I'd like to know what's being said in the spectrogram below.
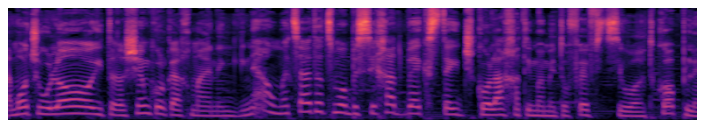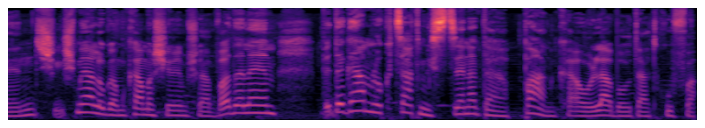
למרות שהוא לא התרשם כל כך מהנגינה, הוא מצא את עצמו בשיחת backstage קולחת עם המתופף סטיוארט קופלנד, שהשמיע לו גם כמה שירים שעבד עליהם, והדגים לו קצת מסצנת הפאנק העולה באותה תקופה.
